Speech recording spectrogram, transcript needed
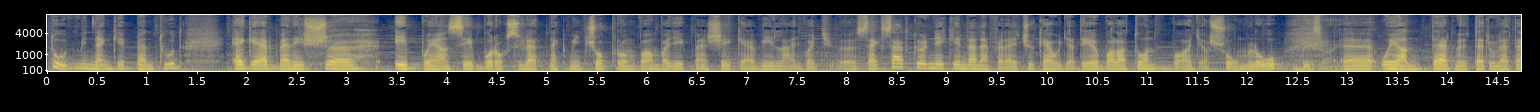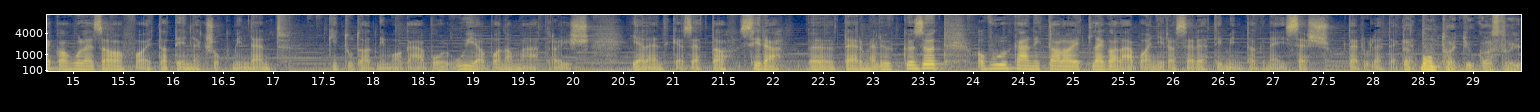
Tud, mindenképpen tud. Egerben is épp olyan szép borok születnek, mint Sopronban, vagy éppenséggel Villány, vagy Szexárd környékén, de ne felejtsük el, hogy a Dél-Balaton, vagy a Somló. Bizony. Olyan termőterületek, ahol ez a fajta tényleg sok mindent ki tud adni magából. Újabban a Mátra is jelentkezett a Szira termelők között. A vulkáni talajt legalább annyira szereti, mint a gneiszes területeket. Tehát mondhatjuk azt, hogy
